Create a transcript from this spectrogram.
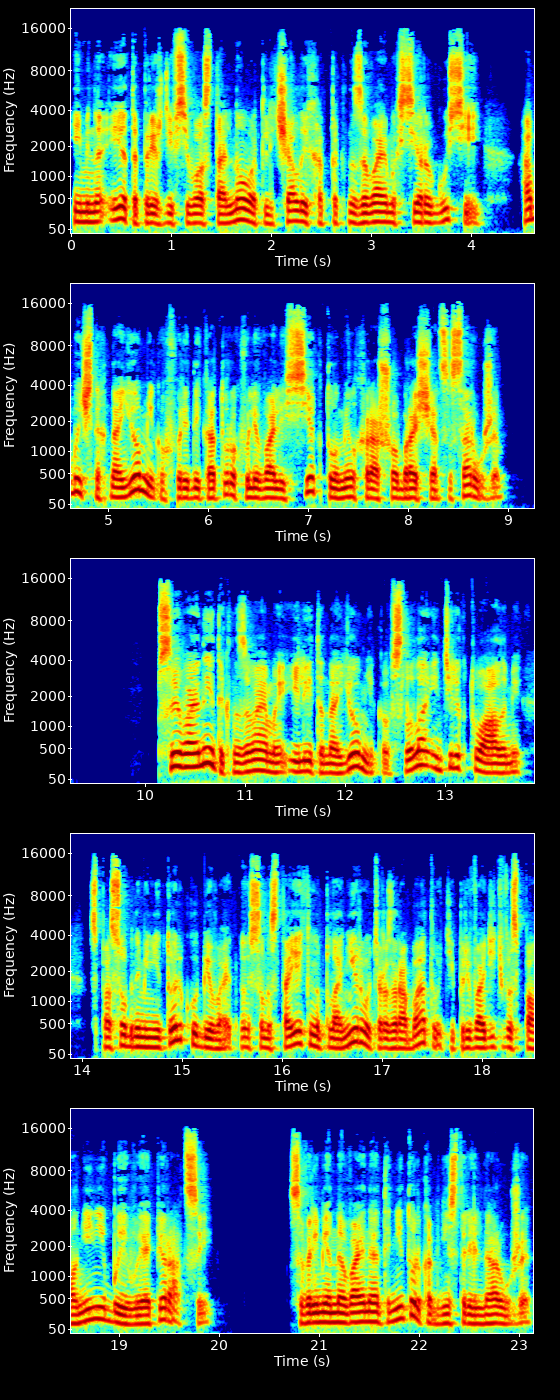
Именно это, прежде всего остального, отличало их от так называемых серых гусей, обычных наемников, в ряды которых вливались все, кто умел хорошо обращаться с оружием. Псы войны, так называемая элита наемников, слыла интеллектуалами, способными не только убивать, но и самостоятельно планировать, разрабатывать и приводить в исполнение боевые операции. Современная война – это не только огнестрельное оружие.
